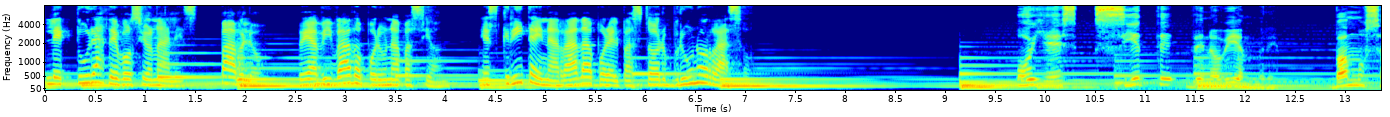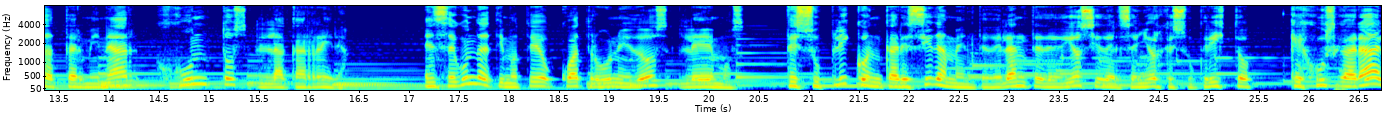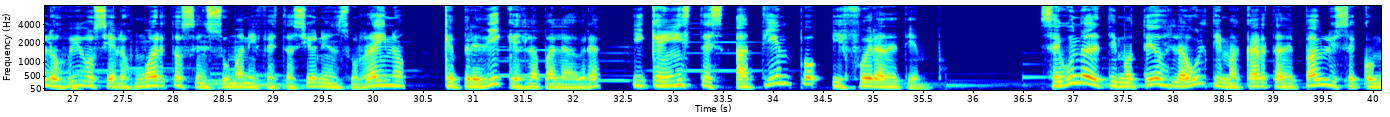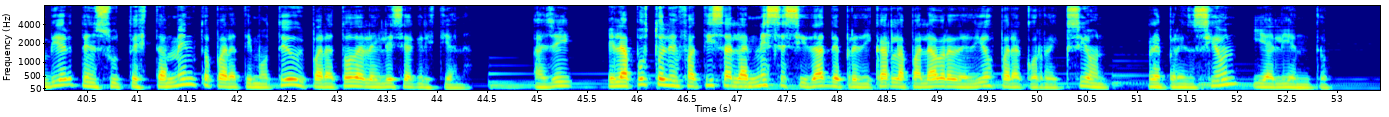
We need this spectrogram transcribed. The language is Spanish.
Lecturas devocionales. Pablo, reavivado por una pasión. Escrita y narrada por el pastor Bruno Razo. Hoy es 7 de noviembre. Vamos a terminar juntos la carrera. En 2 de Timoteo 4, 1 y 2 leemos, Te suplico encarecidamente delante de Dios y del Señor Jesucristo, que juzgará a los vivos y a los muertos en su manifestación y en su reino, que prediques la palabra y que instes a tiempo y fuera de tiempo. Segunda de Timoteo es la última carta de Pablo y se convierte en su testamento para Timoteo y para toda la iglesia cristiana. Allí, el apóstol enfatiza la necesidad de predicar la palabra de Dios para corrección, reprensión y aliento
